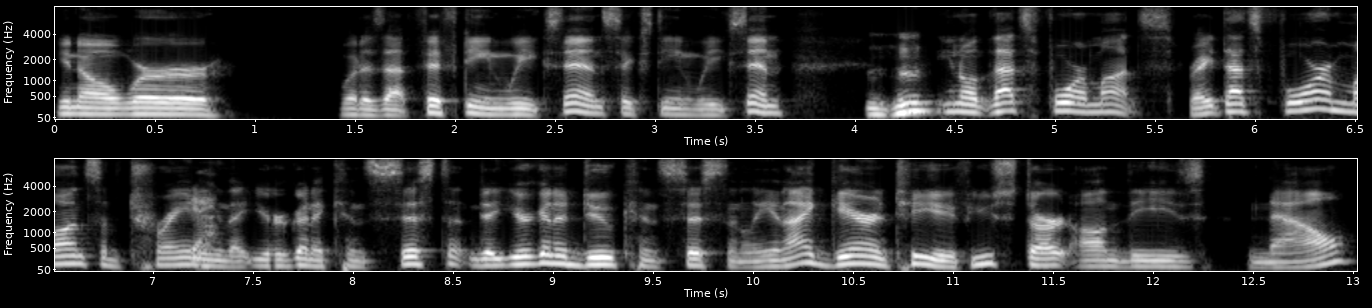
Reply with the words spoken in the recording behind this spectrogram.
you know, we're, what is that, 15 weeks in, 16 weeks in, Mm-hmm. You know, that's four months, right? That's four months of training yeah. that you're going to consistent that you're going to do consistently. And I guarantee you, if you start on these now,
